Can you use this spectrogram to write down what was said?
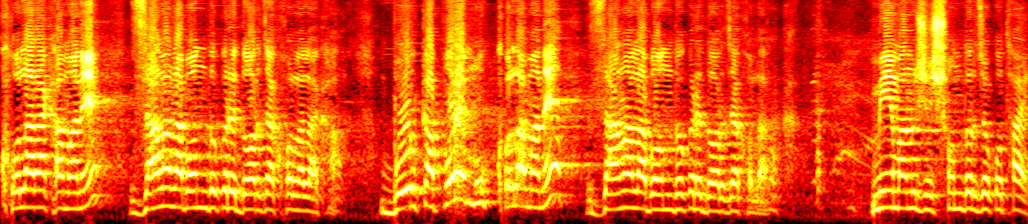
খোলা রাখা মানে জানালা বন্ধ করে দরজা খোলা রাখা। বোরকা পরে মুখ খোলা মানে জানালা বন্ধ করে দরজা খোলা রাখা। মেয়ে মানুষের সৌন্দর্য কোথায়?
